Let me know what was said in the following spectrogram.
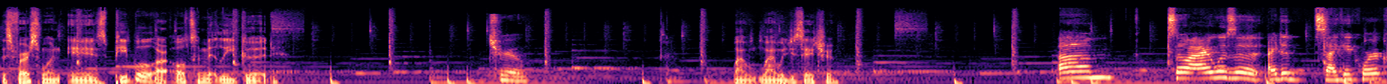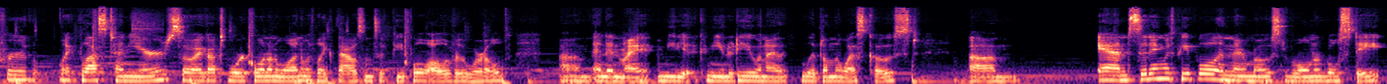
This first one is people are ultimately good. True. Why, why would you say true? Um, so I was a I did psychic work for like the last 10 years. So I got to work one on one with like thousands of people all over the world. Um, and in my immediate community when I lived on the West Coast. Um, and sitting with people in their most vulnerable state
